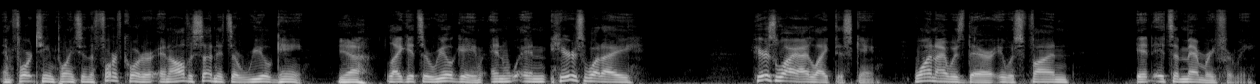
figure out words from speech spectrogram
and 14 points in the fourth quarter and all of a sudden it's a real game Yeah. like it's a real game. And and here's what I here's why I like this game. One, I was there. It was fun. It it's a memory for me,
